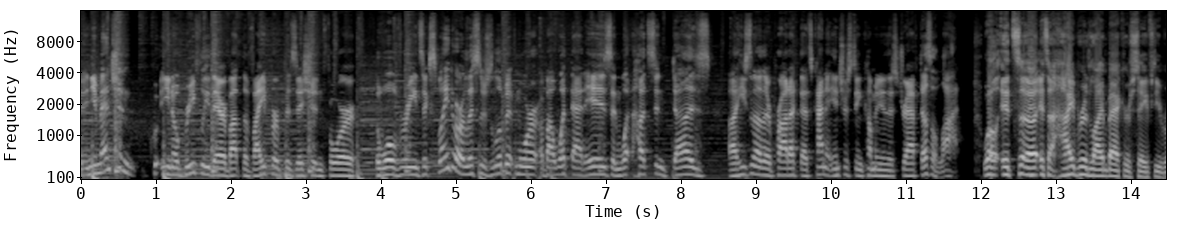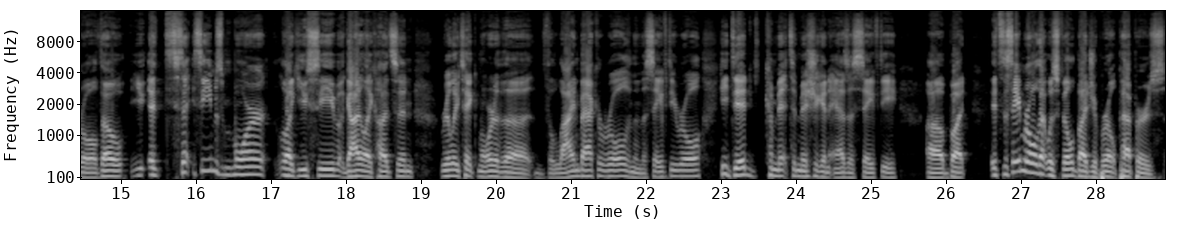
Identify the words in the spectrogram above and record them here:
And you mentioned, you know, briefly there about the Viper position for the Wolverines. Explain to our listeners a little bit more about what that is and what Hudson does. Uh, he's another product that's kind of interesting coming in this draft. Does a lot. Well, it's a it's a hybrid linebacker safety role, though. You, it se- seems more like you see a guy like Hudson really take more to the the linebacker role than the safety role. He did commit to Michigan as a safety, uh, but it's the same role that was filled by Jabril Peppers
